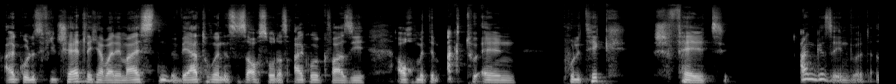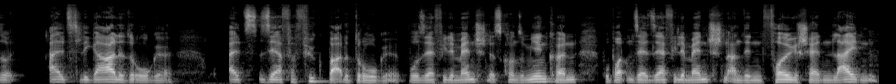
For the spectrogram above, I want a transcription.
Alkohol ist viel schädlicher, aber in den meisten Bewertungen ist es auch so, dass Alkohol quasi auch mit dem aktuellen Politikfeld angesehen wird. Also als legale Droge, als sehr verfügbare Droge, wo sehr viele Menschen das konsumieren können, wo potenziell sehr viele Menschen an den Folgeschäden leiden,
